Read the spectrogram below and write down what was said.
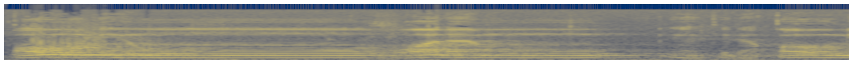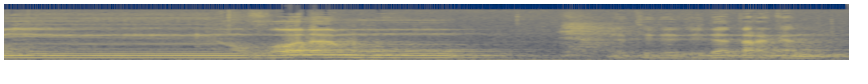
qaumin zalamu ya tidak qaumin zalamu ya tidak didatarkan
